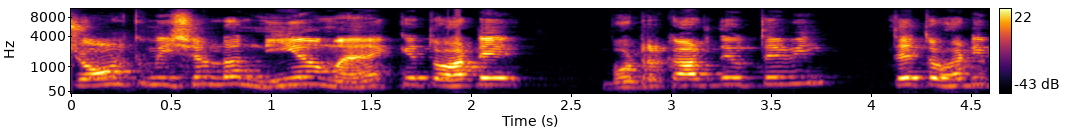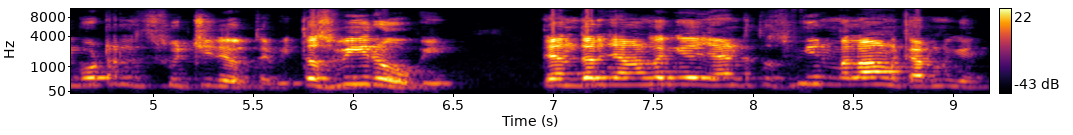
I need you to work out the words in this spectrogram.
ਚੋਣ ਕਮਿਸ਼ਨ ਦਾ ਨਿਯਮ ਹੈ ਕਿ ਤੁਹਾਡੇ ਵੋਟਰ ਕਾਰਡ ਦੇ ਉੱਤੇ ਵੀ ਤੇ ਤੁਹਾਡੀ ਵੋਟਰ ਸੂਚੀ ਦੇ ਉੱਤੇ ਵੀ ਤਸਵੀਰ ਹੋਊਗੀ ਤੇ ਅੰਦਰ ਜਾਣ ਲੱਗੇ ਏਜੰਟ ਤਸਵੀਰ ਮਿਲਾਨ ਕਰਨਗੇ।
